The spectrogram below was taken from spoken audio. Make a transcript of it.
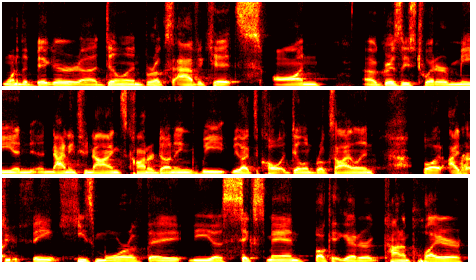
one of the bigger uh, Dillon Brooks advocates on uh, Grizzlies Twitter, me and, and 929's Connor Dunning. We we like to call it Dillon Brooks Island, but I right. do think he's more of the the uh, six man bucket getter kind of player.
